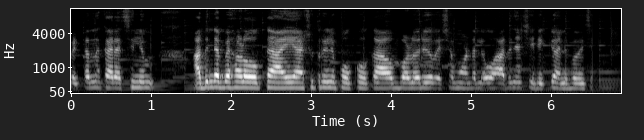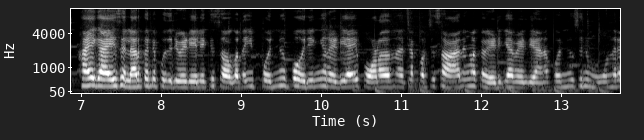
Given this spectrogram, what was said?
പെട്ടെന്ന് കരച്ചിലും അതിന്റെ ബഹളമൊക്കെ ആയി ആശുപത്രിയിൽ പോക്കുമൊക്കെ ആകുമ്പോൾ ഒരു വിഷമമുണ്ടല്ലോ അത് ഞാൻ ശരിക്കും അനുഭവിച്ചു. ഹായ് ഗായ്സ് എല്ലാവർക്കും എന്റെ പുതിയ വീഡിയോയിലേക്ക് സ്വാഗതം. ഈ പൊന്നു ഇപ്പൊ ഒരുങ്ങി റെഡിയായി പോണതെന്ന് വെച്ചാൽ കുറച്ച് സാധനങ്ങളൊക്കെ മേടിക്കാൻ വേണ്ടിയാണ്. പൊന്നൂസിന് മൂന്നര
